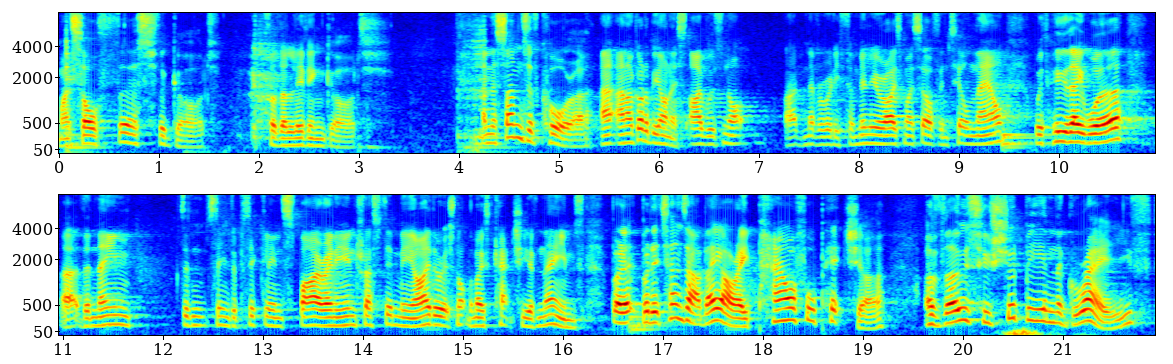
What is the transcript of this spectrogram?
My soul thirsts for God, for the living God. And the sons of Korah, and I've got to be honest, I was not, I've never really familiarized myself until now with who they were. Uh, the name didn't seem to particularly inspire any interest in me either. It's not the most catchy of names. But it, but it turns out they are a powerful picture of those who should be in the grave,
